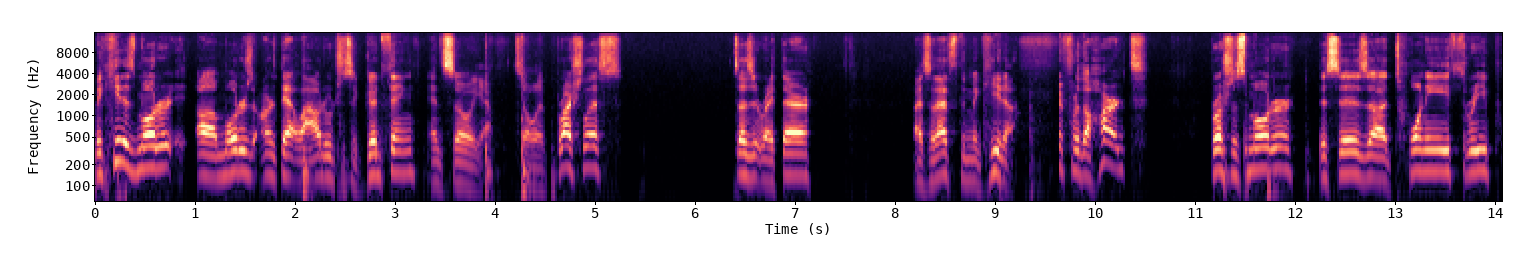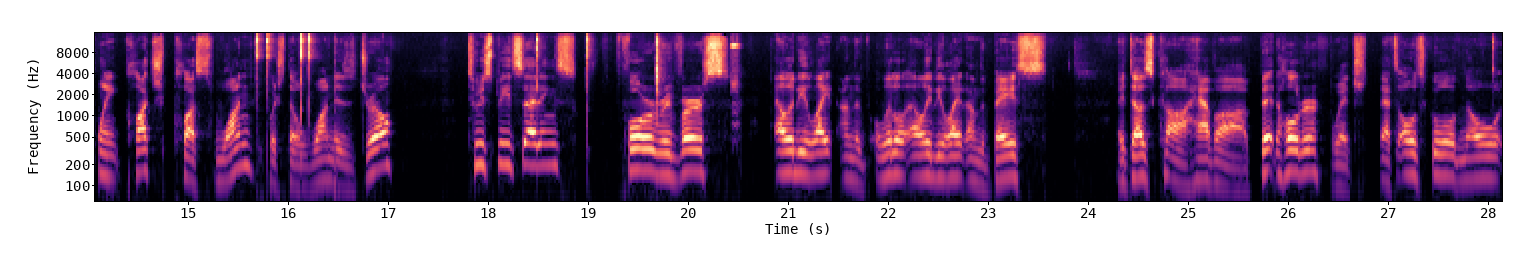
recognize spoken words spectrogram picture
Makita's motor uh, motors aren't that loud, which is a good thing. And so yeah, so if brushless, does it right there. All right, so that's the Makita. For the Hart, brushless motor, this is a 23 point clutch plus one, which the one is drill. Two speed settings, forward, reverse, LED light on the little LED light on the base. It does uh, have a bit holder, which that's old school. No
